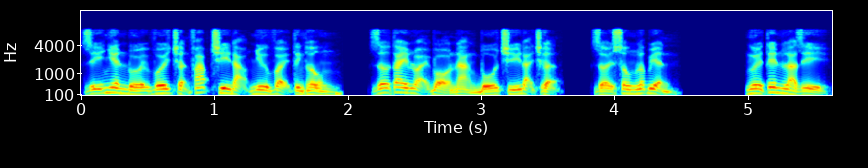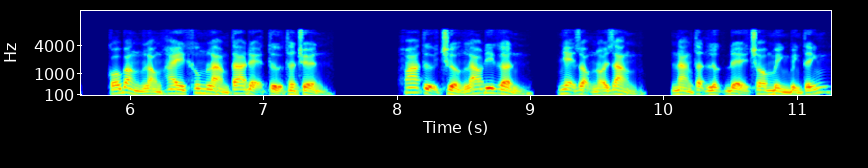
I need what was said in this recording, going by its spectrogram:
dĩ nhiên đối với trận pháp chi đạo như vậy tinh thông, giơ tay loại bỏ nàng bố trí đại trận, rời sông lấp biển. Người tên là gì, có bằng lòng hay không làm ta đệ tử thân truyền? Hoa tự trưởng lao đi gần, nhẹ giọng nói rằng nàng tận lực để cho mình bình tĩnh,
